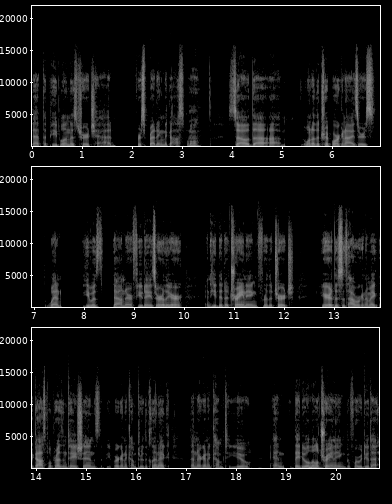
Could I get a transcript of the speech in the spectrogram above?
that the people in this church had for spreading the gospel. Mm. So the um, one of the trip organizers went. He was down there a few days earlier, and he did a training for the church. Here, this is how we're going to make the gospel presentations. The people are going to come through the clinic, then they're going to come to you, and they do a little training before we do that.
